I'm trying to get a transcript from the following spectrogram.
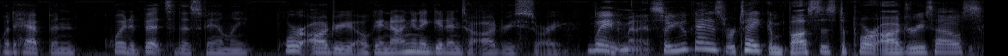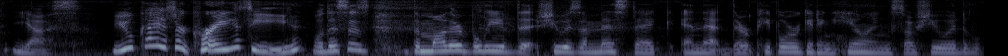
would happen quite a bit to this family. Poor Audrey. Okay, now I'm going to get into Audrey's story. Wait a minute. So you guys were taking buses to poor Audrey's house? Yes. You guys are crazy. Well, this is the mother believed that she was a mystic and that there people were getting healing, so she would.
